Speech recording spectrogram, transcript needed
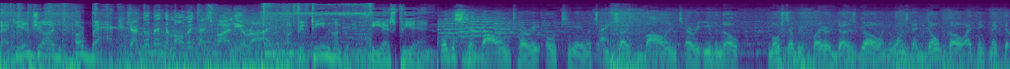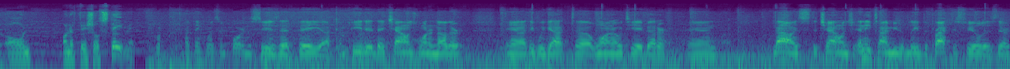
I- Mackey and Judd are back Gentlemen, the moment has finally arrived. on E 1500 ESPN. Well, this is a voluntary OTA. Let's emphasize voluntary, even though most every player does go. And the ones that don't go, I think, make their own unofficial statement. I think what's important to see is that they uh, competed, they challenged one another, and I think we got uh, one OTA better. And now it's the challenge. Anytime you leave the practice field, is their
